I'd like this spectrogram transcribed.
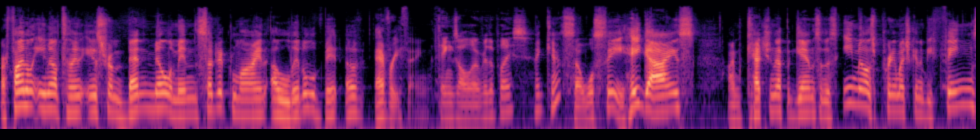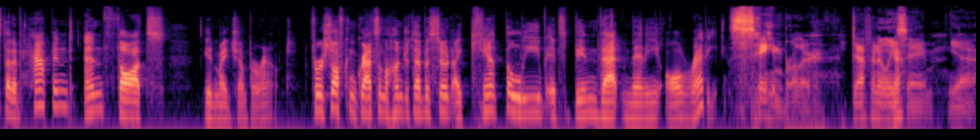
Our final email tonight is from Ben Milliman. Subject line: A little bit of everything. Things all over the place. I guess so. We'll see. Hey guys, I'm catching up again, so this email is pretty much going to be things that have happened and thoughts it might jump around. First off, congrats on the 100th episode. I can't believe it's been that many already. Same, brother. Definitely Yeah. same. Yeah.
